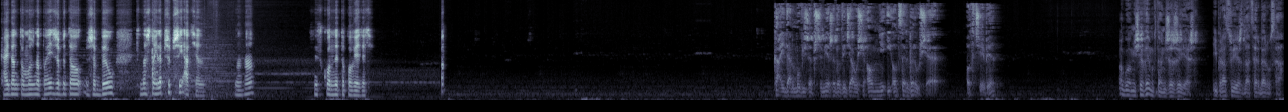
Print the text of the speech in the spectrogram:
Kajdan to można powiedzieć, żeby to, że był to nasz najlepszy przyjaciel. Aha. Jest skłonny to powiedzieć. Kajdan mówi, że przymierze dowiedziało się o mnie i o Cerberusie. Od ciebie? Mogło mi się wymknąć, że żyjesz i pracujesz dla Cerberusa.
